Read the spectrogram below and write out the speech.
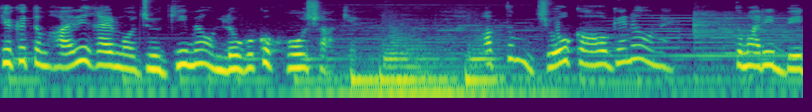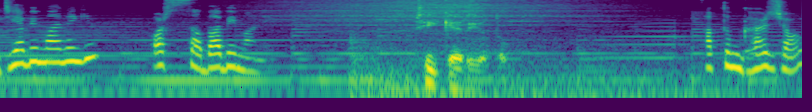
क्योंकि तुम्हारी गैर मौजूदगी में उन लोगों को होश आ गया अब तुम जो कहोगे ना उन्हें तुम्हारी बेटियाँ भी मानेंगी और सबा भी मानेगी। ठीक कह रही हो तुम। अब तुम घर जाओ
